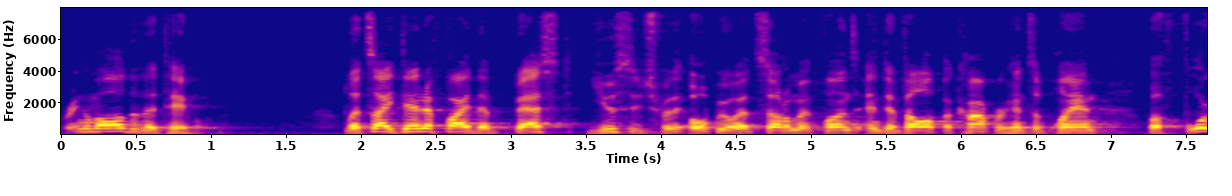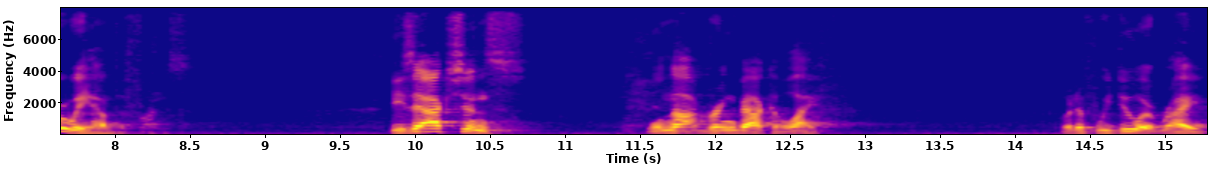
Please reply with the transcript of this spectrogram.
Bring them all to the table. Let's identify the best usage for the opioid settlement funds and develop a comprehensive plan before we have the funds. These actions will not bring back a life. But if we do it right,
